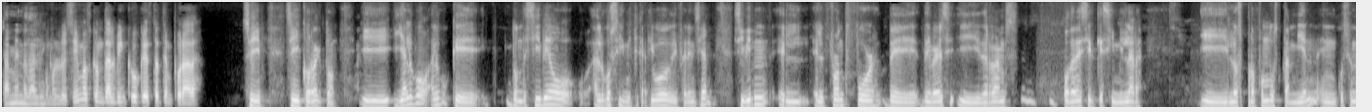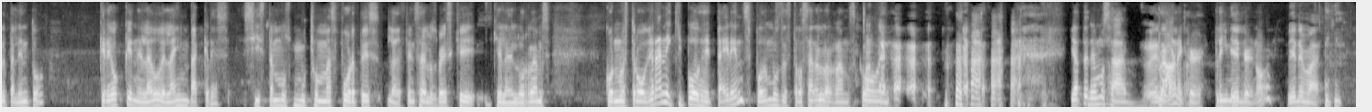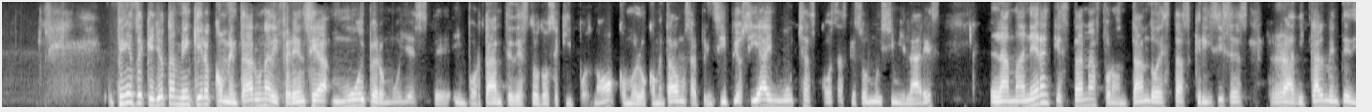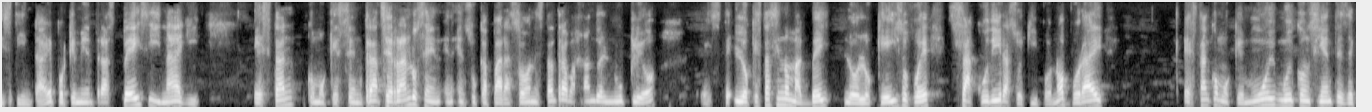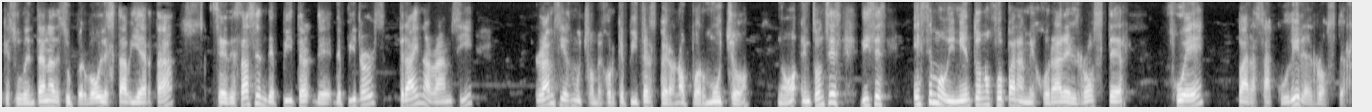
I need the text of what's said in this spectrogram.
También a Dalvin como Cook. lo hicimos con Dalvin Cook esta temporada. Sí, sí, correcto. Y, y algo, algo que donde sí veo algo significativo de diferencia, si bien el, el front four de, de Bears y de Rams podría decir que es similar, y los profundos también en cuestión de talento, creo que en el lado de linebackers sí estamos mucho más fuertes la defensa de los Bears que, que la de los Rams. Con nuestro gran equipo de Titans podemos destrozar a los Rams. ¿Cómo ven? ya tenemos a Brownaker, playmaker. ¿no? Viene Matt. Fíjense que yo también quiero comentar una diferencia muy, pero muy este, importante de estos dos equipos, ¿no? Como lo comentábamos al principio, sí hay muchas cosas que son muy similares. La manera en que están afrontando estas crisis es radicalmente distinta, ¿eh? Porque mientras Pace y Nagy están como que cerrándose en su caparazón, están trabajando el núcleo, este, lo que está haciendo McVeigh, lo, lo que hizo fue sacudir a su equipo, ¿no? Por ahí están como que muy, muy conscientes de que su ventana de Super Bowl está abierta, se deshacen de, Peter, de, de Peters, traen a Ramsey, Ramsey es mucho mejor que Peters, pero no por mucho, ¿no? Entonces dices, ese movimiento no fue para mejorar el roster, fue para sacudir el roster,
